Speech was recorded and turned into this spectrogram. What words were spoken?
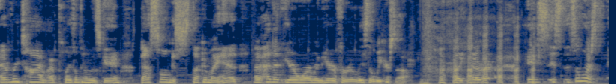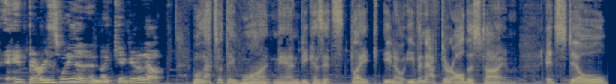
Every time I play something in this game, that song is stuck in my head. I've had that earworm in here for at least a week or so. Like, it's, it's, it's the worst. It buries its way in, and I can't get it out. Well, that's what they want, man, because it's like, you know, even after all this time, it's still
